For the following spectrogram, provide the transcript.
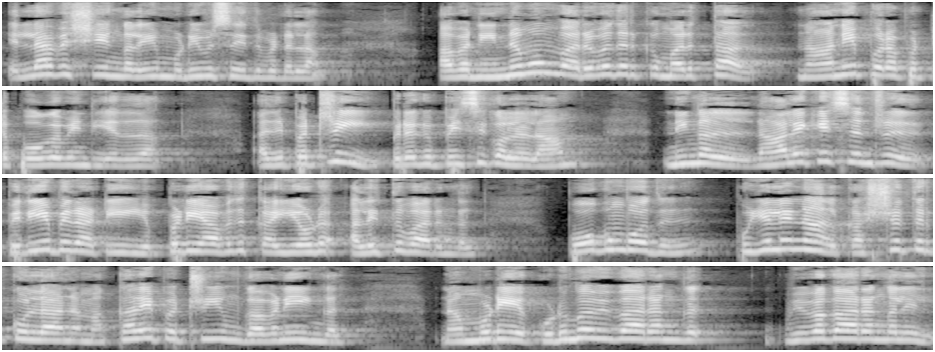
எல்லா விஷயங்களையும் முடிவு செய்து விடலாம். அவன் இன்னமும் வருவதற்கு மறுத்தால் நானே புறப்பட்டு போக வேண்டியதுதான். அதை பற்றி பிறகு பேசிக்கொள்ளலாம். நீங்கள் நாளைக்கே சென்று பெரிய பிராட்டியை எப்படியாவது கையோடு அழைத்து வாருங்கள். போகும்போது புயலினால் கஷ்டத்திற்குள்ளான மக்களை பற்றியும் கவனியுங்கள். நம்முடைய குடும்ப விவகாரங்கள் விவகாரங்களில்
